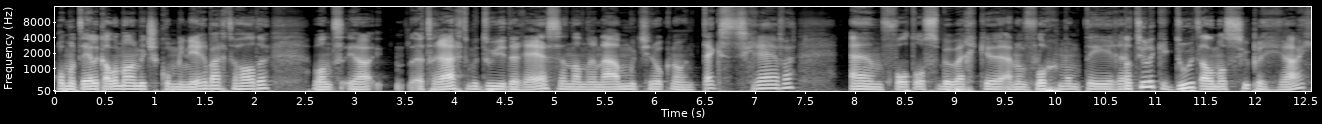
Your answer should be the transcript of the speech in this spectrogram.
om het eigenlijk allemaal een beetje combineerbaar te houden. Want ja, uiteraard doe je de reis en dan daarna moet je ook nog een tekst schrijven en foto's bewerken en een vlog monteren. Natuurlijk, ik doe het allemaal super graag.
